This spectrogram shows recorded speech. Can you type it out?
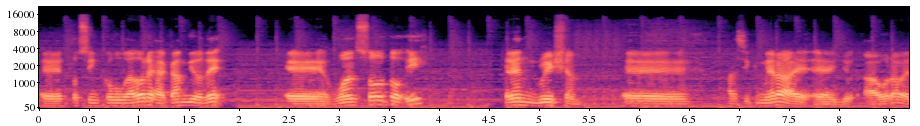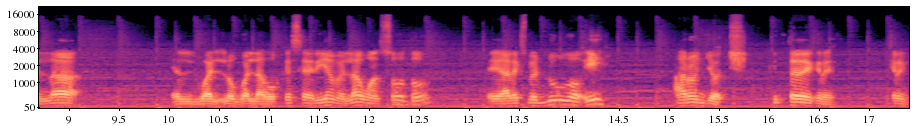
eh, estos cinco jugadores a cambio de Juan Soto y Trent Grisham. así que, mira, ahora, ¿verdad? Los guardabosques serían, ¿verdad? Juan Soto, eh, Alex Verdugo y Aaron Judge. ¿Qué ustedes creen? creen?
